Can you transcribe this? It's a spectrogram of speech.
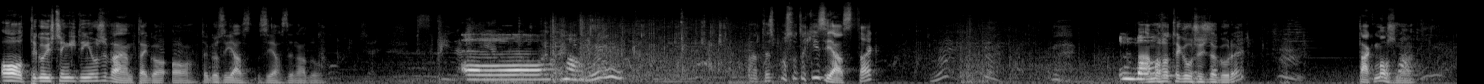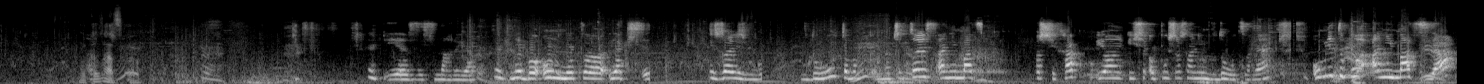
O, tego jeszcze nigdy nie używałem, tego, o, tego zjazd, zjazdy na dół. E, no, A, to jest po prostu taki zjazd, tak? no, A można tego użyć do góry? Tak, można. No kozacko. Jezus Maria. Nie, bo u mnie to jak się- zjeżdżałeś w, gó- w dół, to znaczy to jest animacja masz się haku i, on, i się opuszczasz na nim w dół, co nie? U mnie to była animacja,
